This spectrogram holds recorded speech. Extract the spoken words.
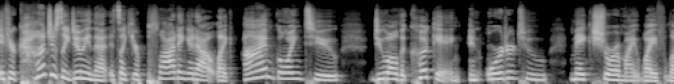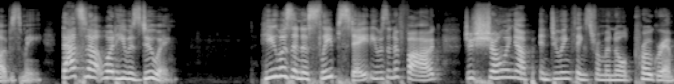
if you're consciously doing that, it's like you're plotting it out. Like, I'm going to do all the cooking in order to make sure my wife loves me. That's not what he was doing. He was in a sleep state, he was in a fog, just showing up and doing things from an old program.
